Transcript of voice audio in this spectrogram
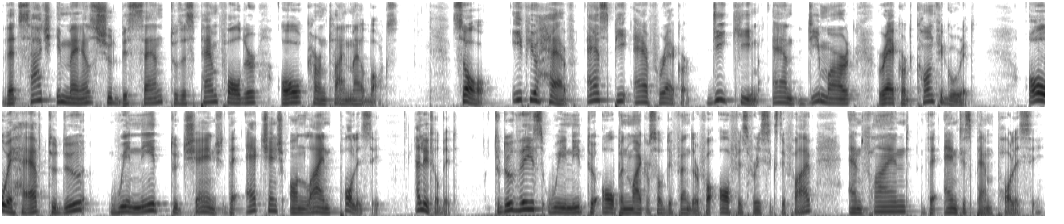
that such emails should be sent to the spam folder or quarantine mailbox. So, if you have SPF record, DKIM and DMARC record configured, all we have to do, we need to change the Exchange Online policy a little bit. To do this, we need to open Microsoft Defender for Office 365 and find the anti-spam policy.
